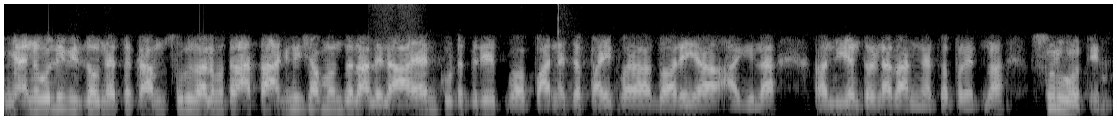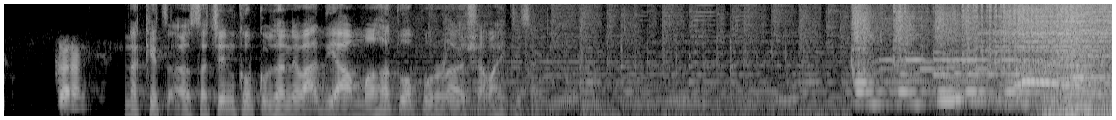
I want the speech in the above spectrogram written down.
मॅन्युअली विझवण्याचं काम सुरू झालं. मात्र आता अग्निशमन दल आलेलं आहे आणि कुठेतरी पाण्याच्या पाईपद्वारे या आगीला नियंत्रणात आणण्याचा प्रयत्न सुरू होतील. करण. नक्कीच. सचिन खूप खूप धन्यवाद या महत्त्वपूर्ण अशा माहितीसाठी.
